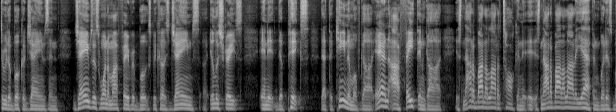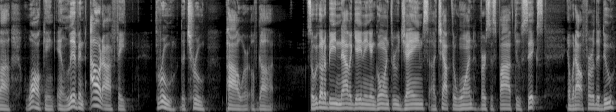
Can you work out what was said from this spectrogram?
through the book of James. And James is one of my favorite books because James uh, illustrates and it depicts that the kingdom of God and our faith in God is not about a lot of talking. It's not about a lot of yapping, but it's by walking and living out our faith through the true power of God. So we're going to be navigating and going through James uh, chapter 1, verses 5 through 6. And without further ado,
